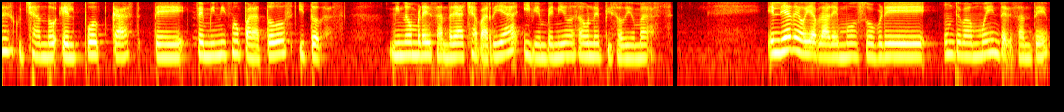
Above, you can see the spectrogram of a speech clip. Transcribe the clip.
escuchando el podcast de Feminismo para Todos y Todas. Mi nombre es Andrea Chavarría y bienvenidos a un episodio más. El día de hoy hablaremos sobre un tema muy interesante,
